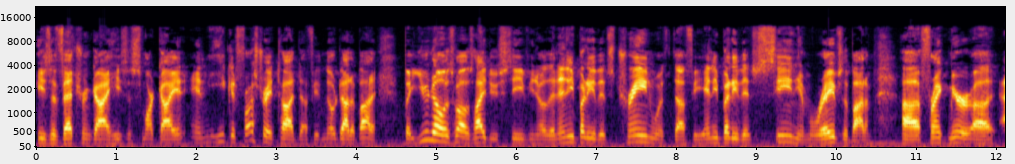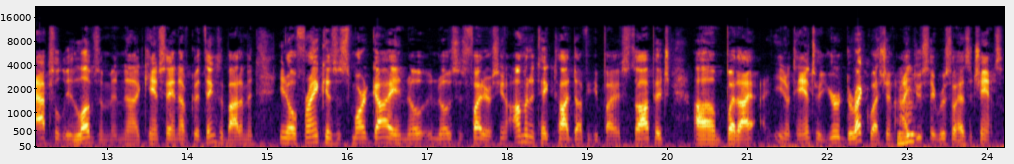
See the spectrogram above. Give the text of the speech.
He's a veteran guy. He's a smart guy, and, and he could frustrate Todd Duffy, no doubt about it. But you know as well as I do, Steve, you know that anybody that's trained with Duffy, anybody that's seen him, raves about him. Uh, Frank Mir uh, absolutely loves him, and uh, can't say enough good things about him. And you know Frank is a smart guy and know, knows his fighters. You know I'm going to take Todd Duffy by a stoppage. Um, but I, you know, to answer your direct question, mm-hmm. I do say Russow has a chance.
